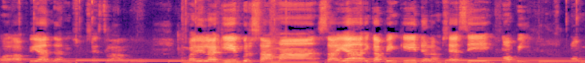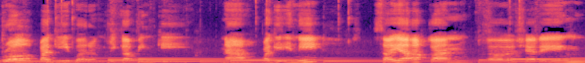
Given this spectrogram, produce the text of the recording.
walafiat dan sukses selalu. Kembali lagi bersama saya Ika Pinky dalam sesi ngopi. Ngobrol pagi bareng Ika Pinky. Nah, pagi ini saya akan uh, sharing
